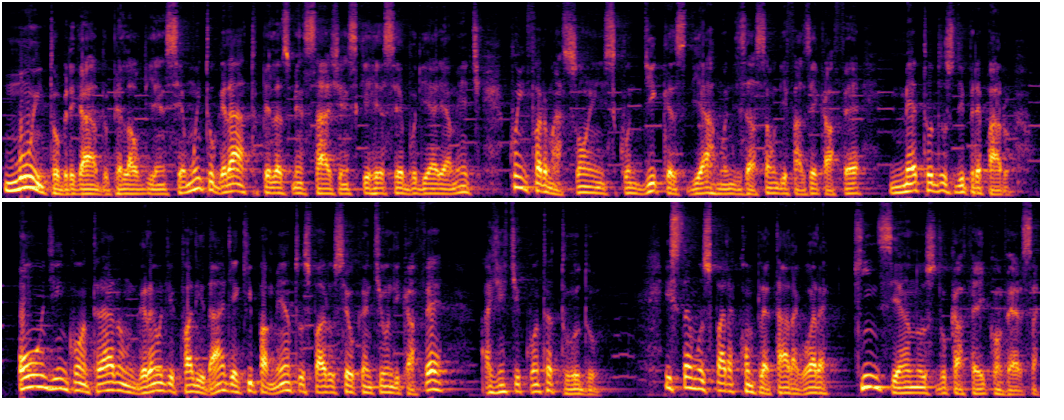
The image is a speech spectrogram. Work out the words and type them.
Muito obrigado pela audiência, muito grato pelas mensagens que recebo diariamente com informações, com dicas de harmonização de fazer café, métodos de preparo. Onde encontrar um grão de qualidade, equipamentos para o seu cantinho de café, a gente conta tudo. Estamos para completar agora 15 anos do Café e Conversa.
